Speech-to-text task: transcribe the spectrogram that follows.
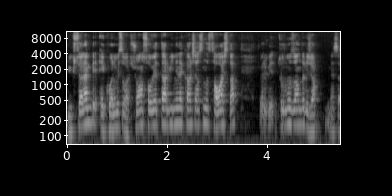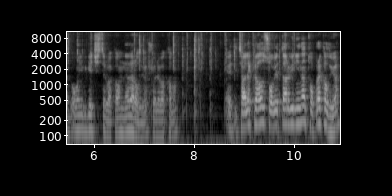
yükselen bir ekonomisi var. Şu an Sovyetler Birliği'ne karşı aslında savaşta. Şöyle bir turumuzu hızlandıracağım. Mesela bir oyunu bir geçiştir bakalım neler oluyor. Şöyle bakalım. Evet İtalya Krallığı Sovyetler Birliği'nden toprak alıyor.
